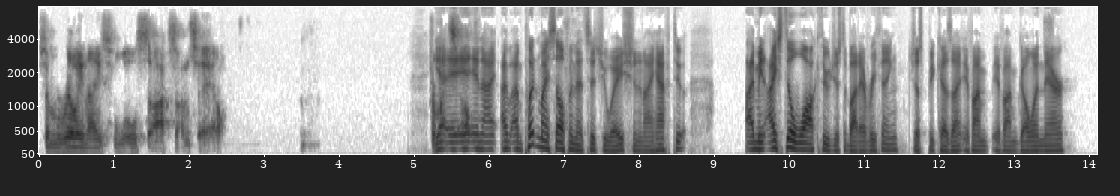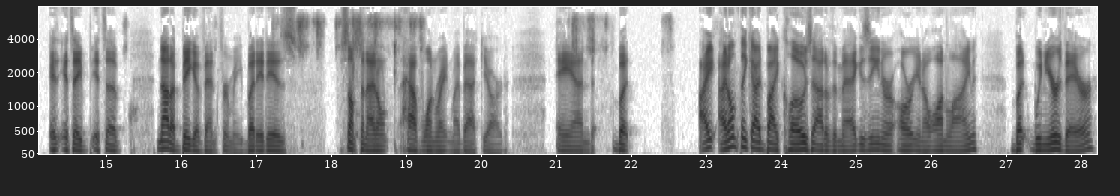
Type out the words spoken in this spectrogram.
some really nice wool socks on sale. Yeah, myself. and I I'm putting myself in that situation, and I have to. I mean, I still walk through just about everything, just because I if I'm if I'm going there, it, it's a it's a not a big event for me, but it is something I don't have one right in my backyard, and but I I don't think I'd buy clothes out of the magazine or or you know online, but when you're there,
